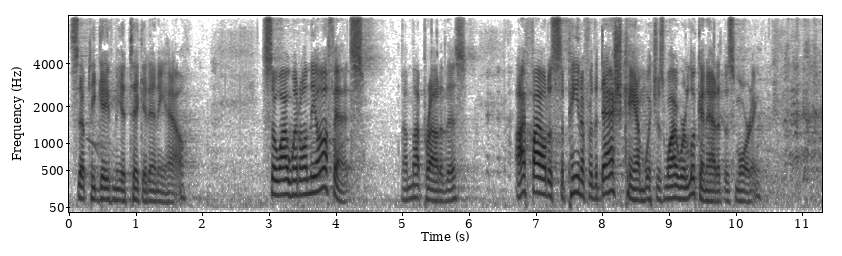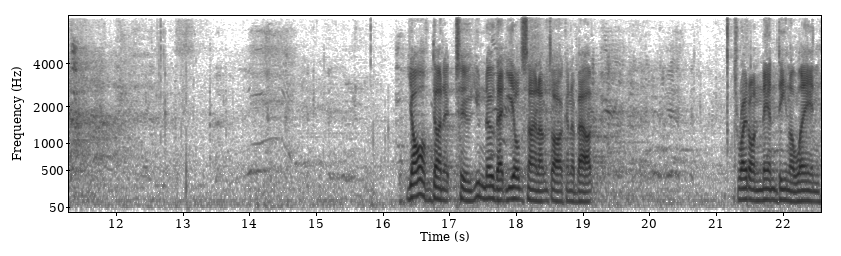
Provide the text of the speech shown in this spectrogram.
Except he gave me a ticket anyhow. So I went on the offense. I'm not proud of this. I filed a subpoena for the dash cam, which is why we're looking at it this morning. Y'all have done it too. You know that yield sign I'm talking about. It's right on Nandina Lane.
